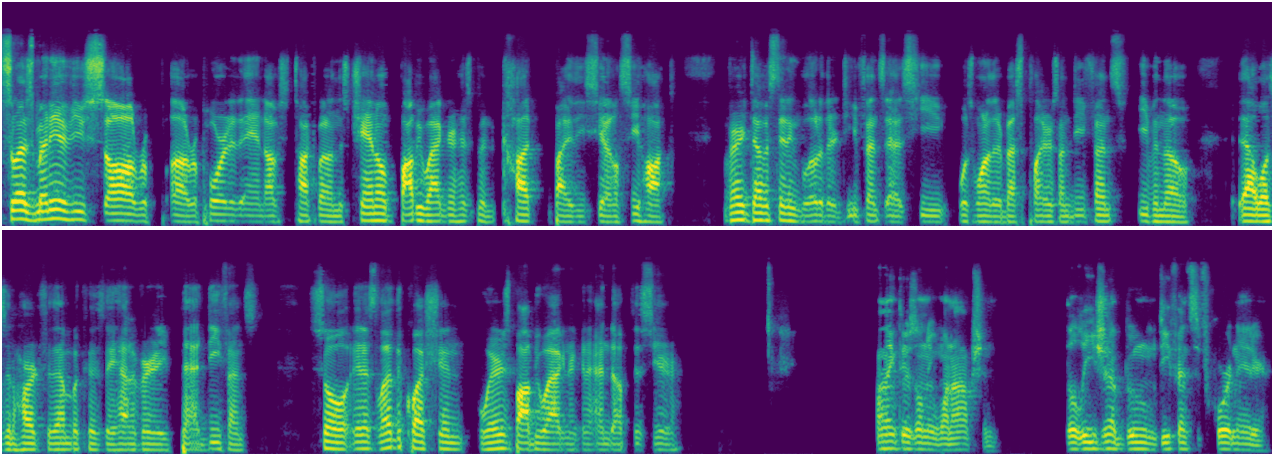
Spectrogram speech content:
So, as many of you saw uh, reported and obviously talked about on this channel, Bobby Wagner has been cut by the Seattle Seahawks. Very devastating blow to their defense as he was one of their best players on defense, even though that wasn't hard for them because they had a very bad defense. So, it has led the question where's Bobby Wagner going to end up this year? I think there's only one option the Legion of Boom defensive coordinator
